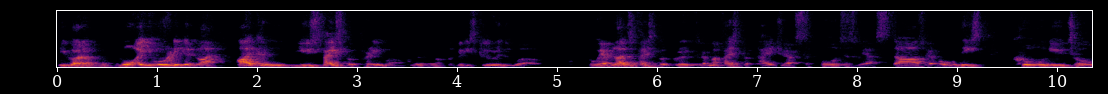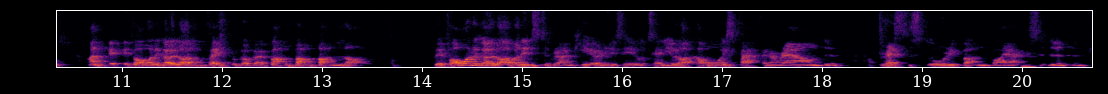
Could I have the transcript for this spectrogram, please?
You've got to, what are you already good? Like, I can use Facebook pretty well. I'm not the biggest guru in the world, but we have loads of Facebook groups. We have my Facebook page. We have supporters. We have stars. We have all these cool new tools. And if I want to go live on Facebook, I'll go button, button, button live. But if I want to go live on Instagram, Kieran, who's here, will tell you like I'm always faffing around and I press the story button by accident, and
